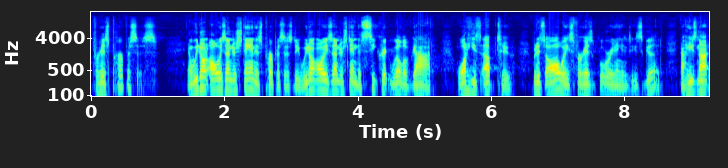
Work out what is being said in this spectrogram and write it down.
for His purposes. And we don't always understand His purposes, do we? We don't always understand the secret will of God, what He's up to, but it's always for His glory and He's good. Now, He's not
